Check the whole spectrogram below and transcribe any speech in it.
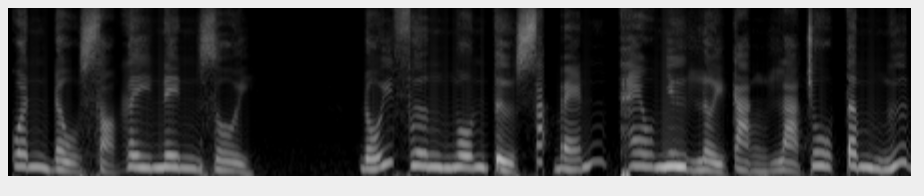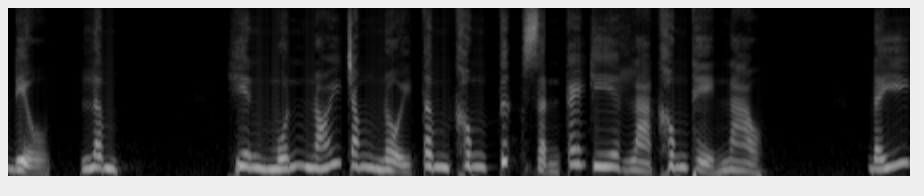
Quân đầu sỏ gây nên rồi. Đối phương ngôn từ sắc bén theo như lời càng là chu tâm ngữ điệu, Lâm. Hiên muốn nói trong nội tâm không tức giận cái kia là không thể nào. Đấy,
